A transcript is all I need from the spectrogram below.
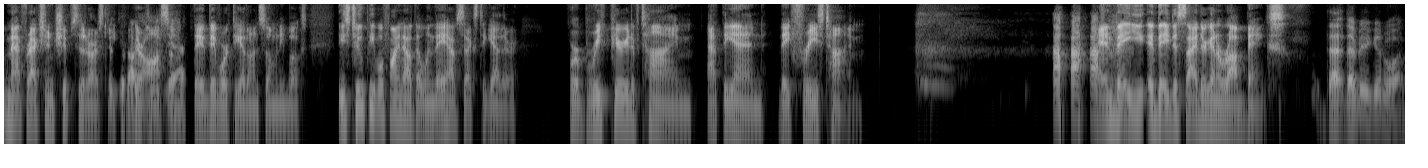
Matt Fraction and Chip Zdarsky. Chip Zdarsky, They're awesome. yeah. They they've worked together on so many books. These two people find out that when they have sex together, for a brief period of time, at the end they freeze time, and they they decide they're going to rob banks. That that'd be a good one.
